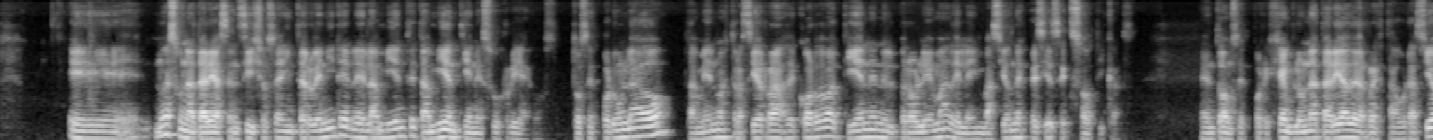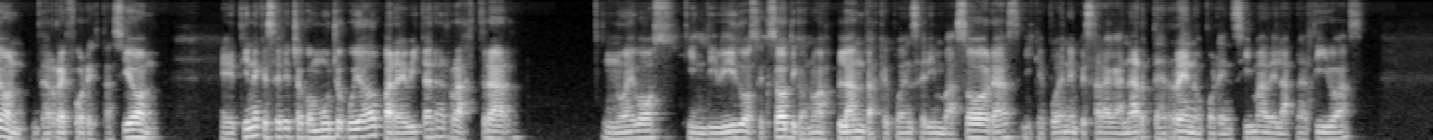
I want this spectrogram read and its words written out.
eh, no es una tarea sencilla, o sea, intervenir en el ambiente también tiene sus riesgos. Entonces, por un lado, también nuestras sierras de Córdoba tienen el problema de la invasión de especies exóticas. Entonces, por ejemplo, una tarea de restauración, de reforestación, eh, tiene que ser hecha con mucho cuidado para evitar arrastrar nuevos individuos exóticos, nuevas plantas que pueden ser invasoras y que pueden empezar a ganar terreno por encima de las nativas.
